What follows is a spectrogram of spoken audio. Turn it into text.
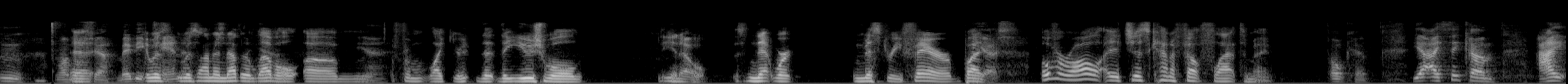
Almost, uh, yeah. Maybe It was it was on another something, yeah. level um, Yeah. from like your the, the usual, you know, network mystery fair But yes. Overall, it just kind of felt flat to me. Okay. Yeah, I think um I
